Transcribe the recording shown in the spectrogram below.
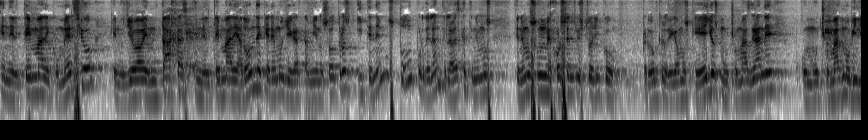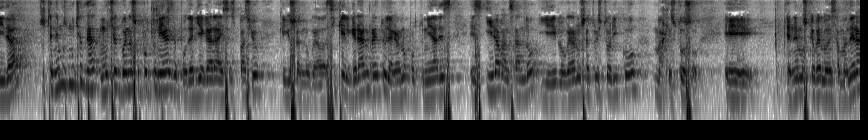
en el tema de comercio, que nos lleva ventajas en el tema de a dónde queremos llegar también nosotros y tenemos todo por delante. La verdad es que tenemos, tenemos un mejor centro histórico, perdón que lo digamos, que ellos, mucho más grande, con mucho más movilidad, tenemos muchas, muchas buenas oportunidades de poder llegar a ese espacio que ellos han logrado. Así que el gran reto y la gran oportunidad es, es ir avanzando y lograr un centro histórico majestuoso. Eh, tenemos que verlo de esa manera.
